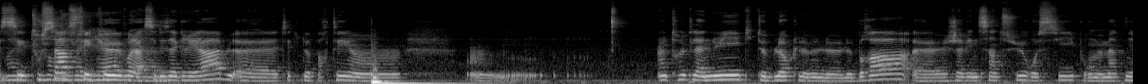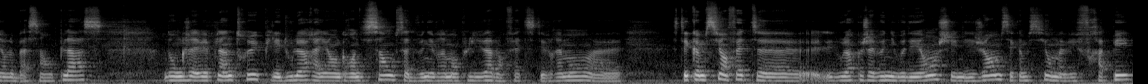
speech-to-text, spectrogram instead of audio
c'est tout ça fait que voilà, c'est désagréable. tu sais, tu dois porter un un, truc la nuit qui te bloque le, bras. Euh, j'avais une ceinture aussi pour me maintenir le bassin en place. Donc j'avais plein de trucs. Puis les douleurs allaient en grandissant où ça devenait vraiment plus vivable en fait. C'était vraiment. Euh, c'était comme si en fait euh, les douleurs que j'avais au niveau des hanches et des jambes, c'est comme si on m'avait frappé.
